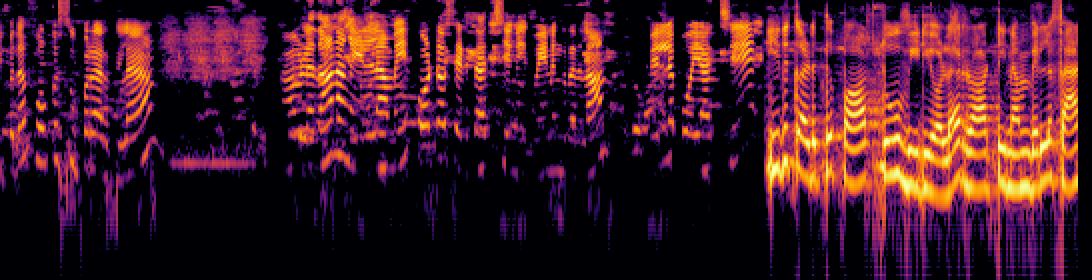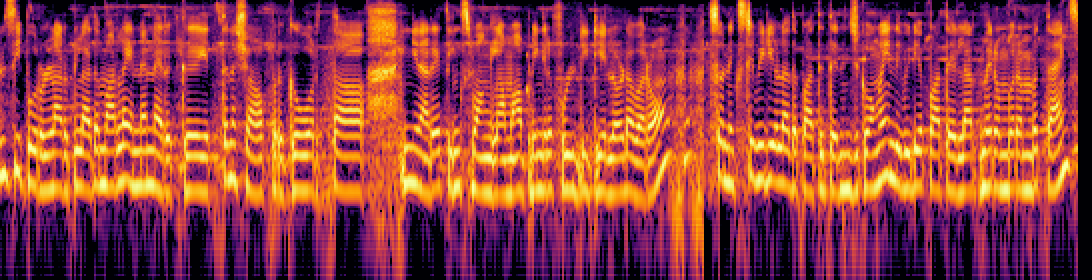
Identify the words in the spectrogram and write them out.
இப்போ தான் ஃபோக்கஸ் சூப்பராக இருக்குல்ல? அவ்வளோதான் நாங்கள் எல்லாமே ஃபோட்டோஸ் எடுத்தாச்சு எங்களுக்கு வேணுங்கிறதெல்லாம் வெளில போயாச்சு. இதுக்கு அடுத்து பார்ட் டூ வீடியோவில் ராட்டினம் வெளில ஃபேன்சி பொருள்லாம் இருக்குல்ல அது மாதிரிலாம் என்னென்ன இருக்குது எத்தனை ஷாப் இருக்குது ஒர்த்தா இங்கே நிறைய திங்ஸ் வாங்கலாமா அப்படிங்கிற ஃபுல் டீட்டெயிலோட வரும். ஸோ நெக்ஸ்ட் வீடியோவில் அதை பார்த்து தெரிஞ்சுக்கோங்க. இந்த வீடியோ பார்த்த எல்லாருக்குமே ரொம்ப ரொம்ப தேங்க்ஸ்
